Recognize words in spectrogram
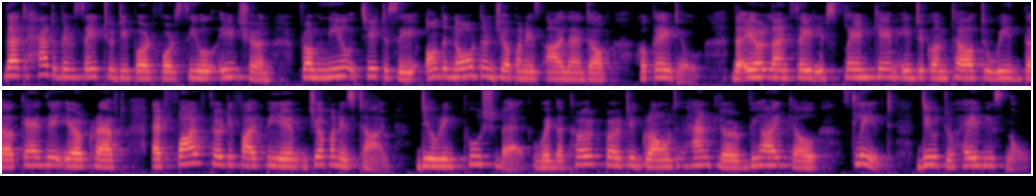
that had been set to depart for Seoul Incheon from New Chitose on the northern Japanese island of Hokkaido. The airline said its plane came into contact with the Cathay aircraft at 5.35 p.m. Japanese time during pushback when the third-party ground handler vehicle slipped due to heavy snow.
